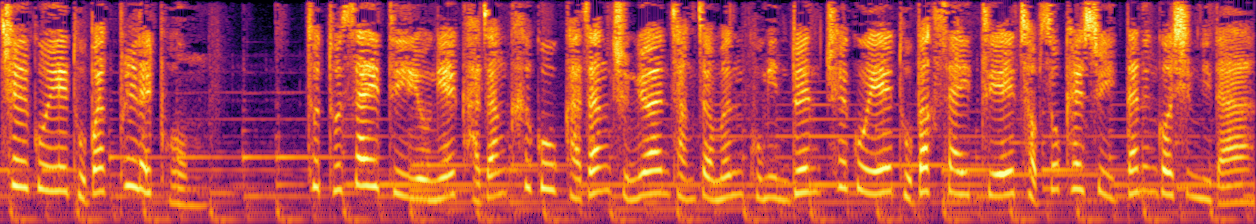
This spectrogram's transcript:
최고의 도박 플랫폼 토토 사이트 이용의 가장 크고 가장 중요한 장점은 공인된 최고의 도박 사이트에 접속할 수 있다는 것입니다.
